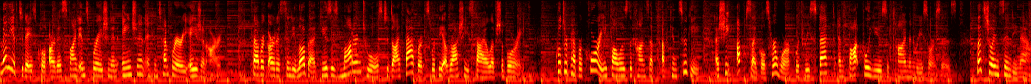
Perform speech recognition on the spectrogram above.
Many of today's quilt artists find inspiration in ancient and contemporary Asian art. Fabric artist Cindy Lohbeck uses modern tools to dye fabrics with the Arashi style of shibori. Quilter Pepper Cory follows the concept of kintsugi as she upcycles her work with respect and thoughtful use of time and resources. Let's join Cindy now.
